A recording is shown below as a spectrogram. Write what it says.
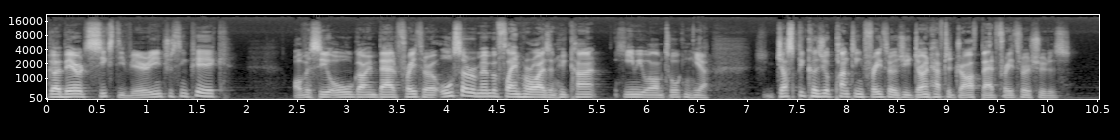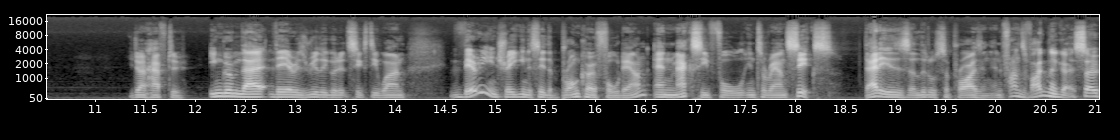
Gobert at 60, very interesting pick. Obviously, all going bad free throw. Also, remember Flame Horizon, who can't hear me while I'm talking here. Just because you're punting free throws, you don't have to draft bad free throw shooters. You don't have to. Ingram that there is really good at 61. Very intriguing to see the Bronco fall down and Maxi fall into round six. That is a little surprising. And Franz Wagner goes. So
